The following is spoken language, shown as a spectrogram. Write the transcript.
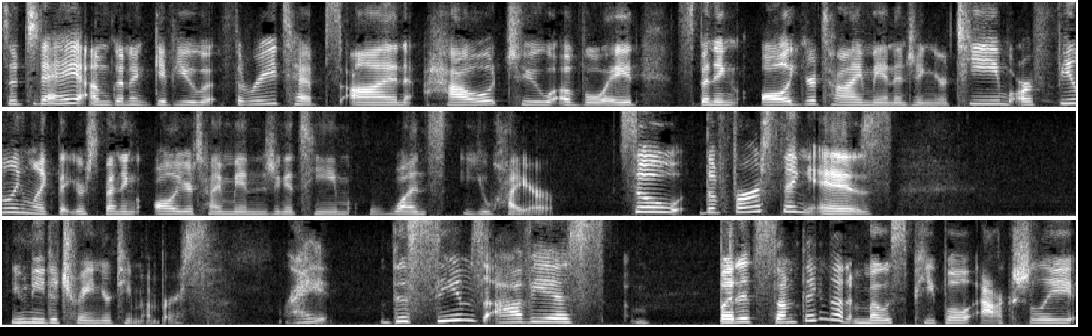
So, today I'm going to give you three tips on how to avoid spending all your time managing your team or feeling like that you're spending all your time managing a team once you hire. So, the first thing is you need to train your team members, right? This seems obvious, but it's something that most people actually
